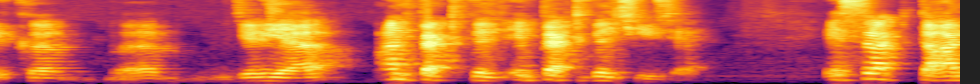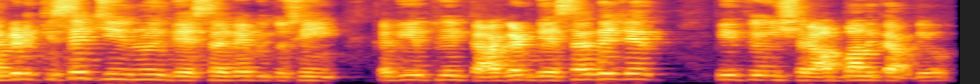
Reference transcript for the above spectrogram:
ਇੱਕ ਜਿਹੜੀ ਆ ਅਨਪ੍ਰੈਕਟੀਕਲ ਇੰਪ੍ਰੈਕਟੀਕਲ ਚੀਜ਼ ਹੈ। ਇਸ ਤਰ੍ਹਾਂ ਟਾਰਗੇਟ ਕਿਸੇ ਚੀਜ਼ ਨੂੰ ਨਹੀਂ ਦੇ ਸਕਦੇ ਵੀ ਤੁਸੀਂ ਕਦੀ ਤੁਸੀਂ ਟਾਰਗੇਟ ਦੇ ਸਕਦੇ ਜੇ ਵੀ ਤੁਸੀਂ ਸ਼ਰਾਬ ਬੰਦ ਕਰ ਦਿਓ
